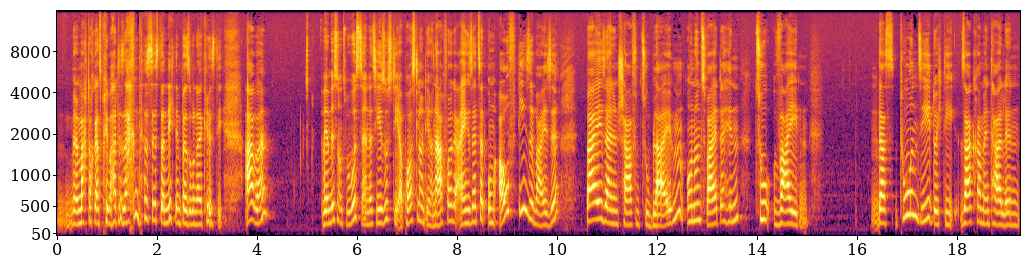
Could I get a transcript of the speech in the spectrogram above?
wenn er macht auch ganz private Sachen, das ist dann nicht in Persona Christi. Aber wir müssen uns bewusst sein, dass Jesus die Apostel und ihre Nachfolger eingesetzt hat, um auf diese Weise bei seinen Schafen zu bleiben und uns weiterhin zu weiden. Das tun sie durch die sakramentalen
